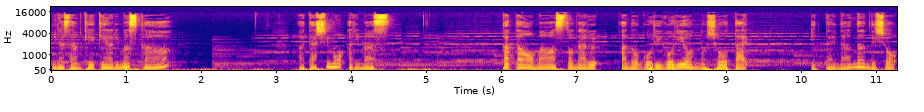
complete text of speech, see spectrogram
皆さん経験ありますか？私もあります。肩を回すとなるあのゴリゴリ音の正体一体何なんでしょ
